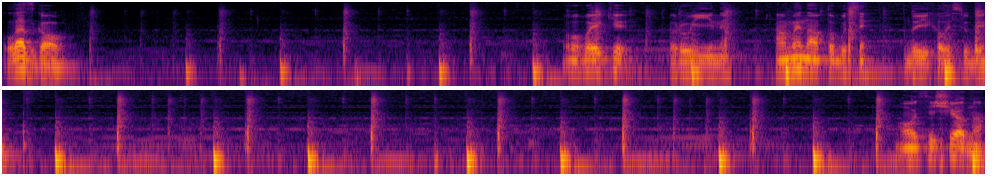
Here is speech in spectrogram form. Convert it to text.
Let's go. Ого, які руїни. А ми на автобусі доїхали сюди. Ось іще одна.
